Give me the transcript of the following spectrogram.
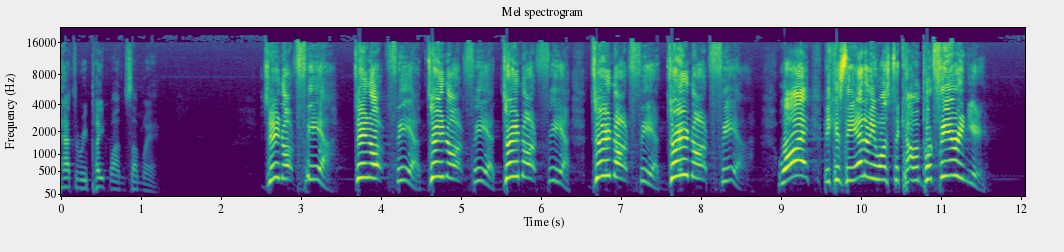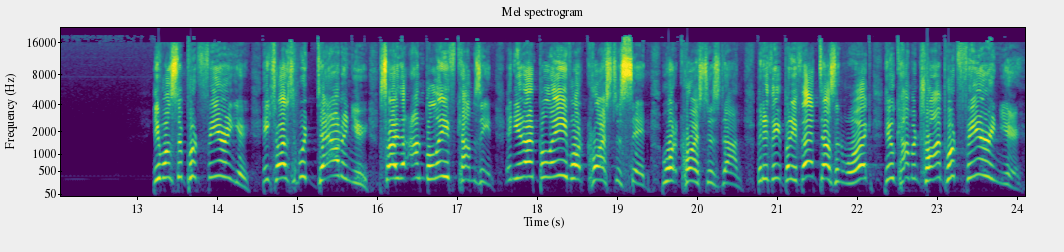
have to repeat one somewhere. Do not fear. Do not fear. Do not fear. Do not fear. Do not fear. Do not fear. Why? Because the enemy wants to come and put fear in you. He wants to put fear in you. He tries to put doubt in you so that unbelief comes in and you don't believe what Christ has said, what Christ has done. But if, but if that doesn't work, he'll come and try and put fear in you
